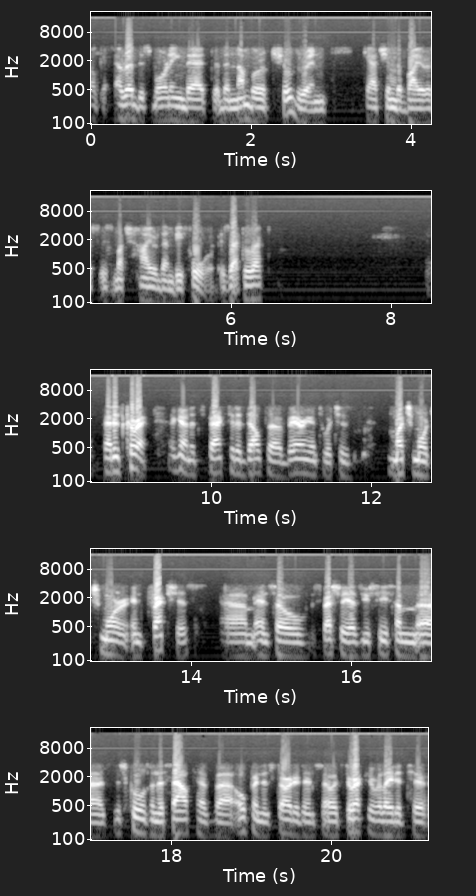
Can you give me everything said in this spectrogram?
Okay, I read this morning that the number of children catching the virus is much higher than before. Is that correct? That is correct. Again, it's back to the Delta variant, which is much, much more infectious. Um, and so, especially as you see some uh, the schools in the South have uh, opened and started, and so it's directly related to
